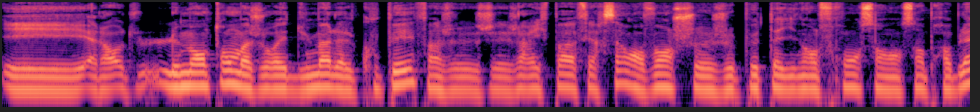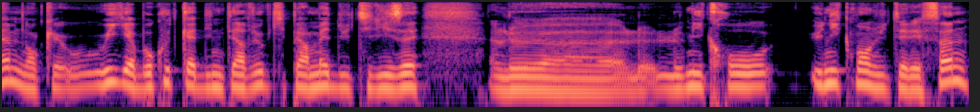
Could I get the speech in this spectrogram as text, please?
et alors le menton, moi j'aurais du mal à le couper, enfin je j'arrive pas à faire ça. En revanche, je peux tailler dans le front sans, problème. Donc oui, il y a beaucoup de cas d'interview qui permettent d'utiliser le, euh, le micro uniquement du téléphone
